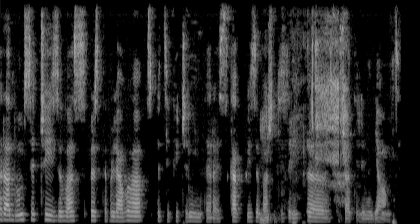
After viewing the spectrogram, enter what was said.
радвам се, че и за вас представлява специфичен интерес, както и за вашите зрители, слушатели, надявам се.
